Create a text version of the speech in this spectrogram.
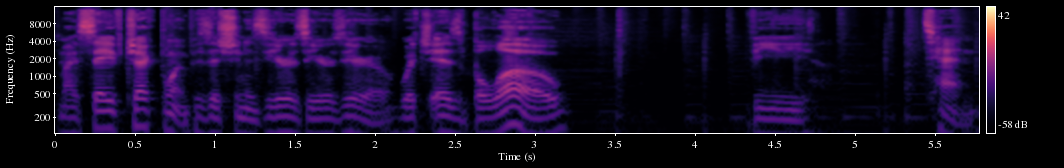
my save checkpoint position is 000, which is below the 10.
